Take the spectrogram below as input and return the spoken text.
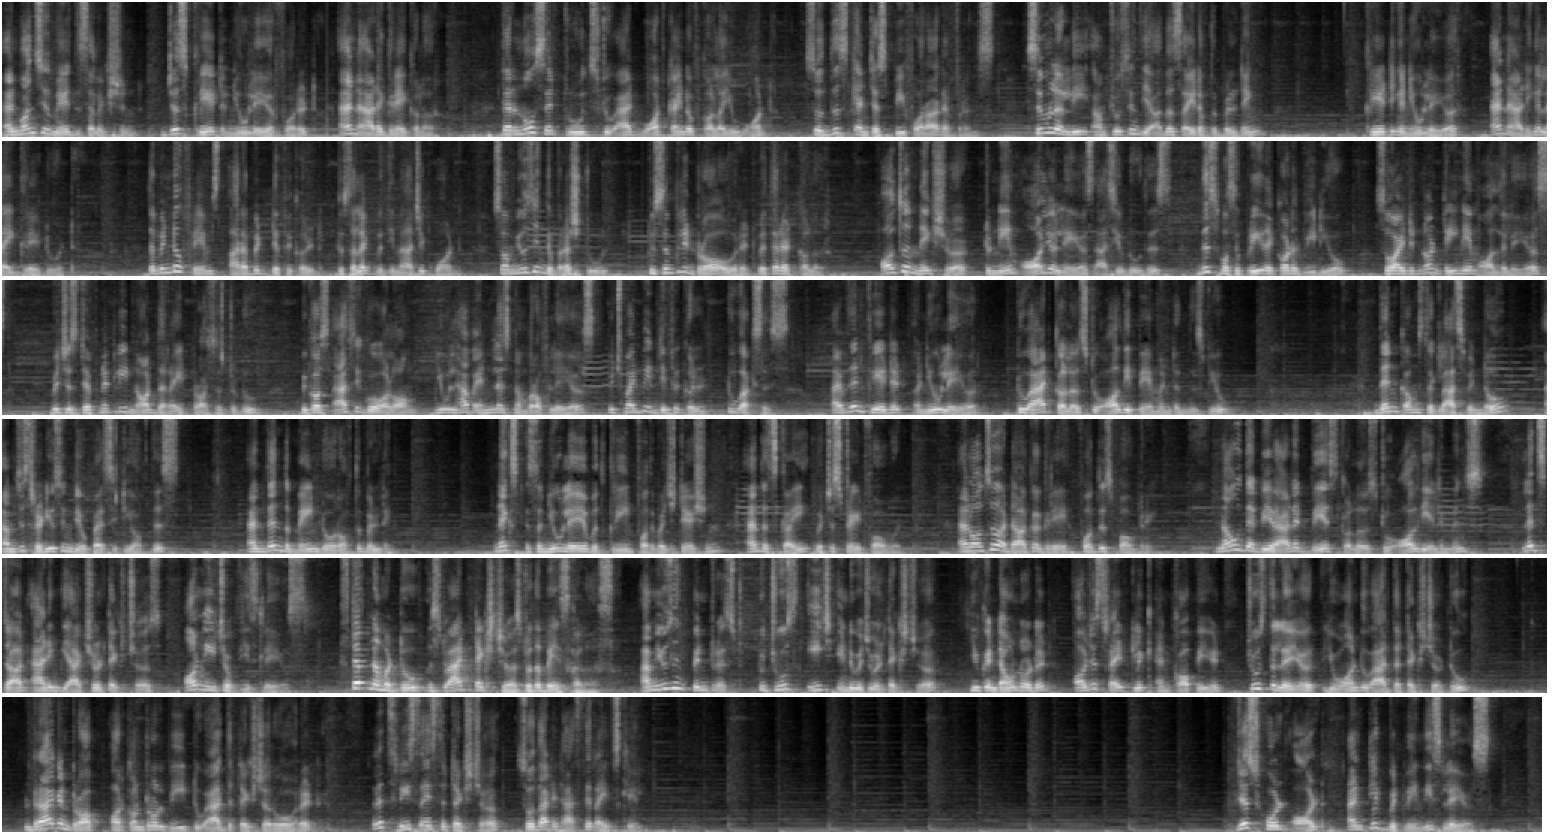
and once you made the selection, just create a new layer for it and add a gray color. There are no set rules to add what kind of color you want so this can just be for our reference. Similarly, I'm choosing the other side of the building, creating a new layer and adding a light grey to it. The window frames are a bit difficult to select with the magic wand, so I'm using the brush tool to simply draw over it with a red color. Also make sure to name all your layers as you do this. This was a pre-recorded video, so I did not rename all the layers, which is definitely not the right process to do because as you go along you will have endless number of layers which might be difficult to access. I have then created a new layer to add colors to all the payment in this view. Then comes the glass window, I am just reducing the opacity of this and then the main door of the building. Next is a new layer with green for the vegetation and the sky which is straightforward and also a darker grey for this boundary. Now that we have added base colors to all the elements, Let's start adding the actual textures on each of these layers. Step number 2 is to add textures to the base colors. I'm using Pinterest to choose each individual texture. You can download it or just right click and copy it. Choose the layer you want to add the texture to. Drag and drop or Ctrl V to add the texture over it. Let's resize the texture so that it has the right scale. Just hold Alt and click between these layers.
